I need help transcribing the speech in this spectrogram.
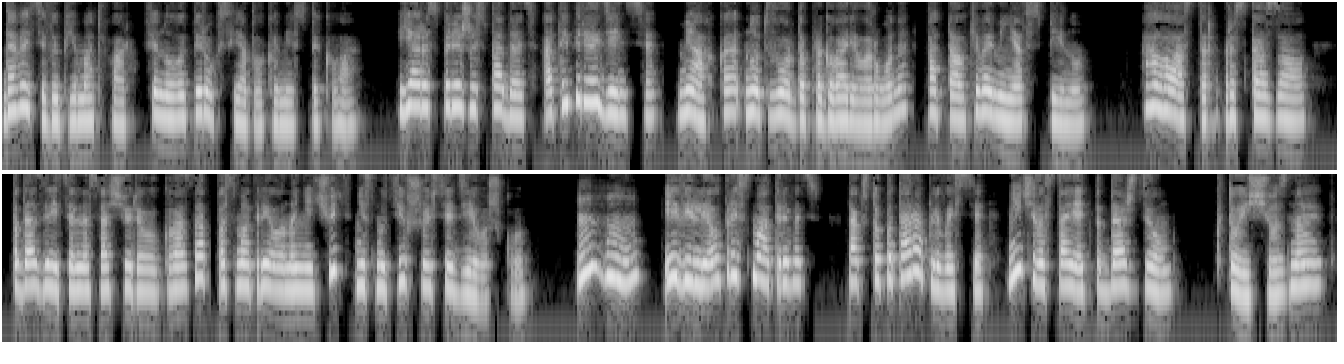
«Давайте выпьем отвар. Финовый пирог с яблоками испекла». «Я распоряжусь подать, а ты переоденься», мягко, но твердо проговорила Рона, подталкивая меня в спину. «Аластер рассказал». Подозрительно сощурила глаза, посмотрела на ничуть не смутившуюся девушку. «Угу, и велел присматривать. Так что поторапливайся, нечего стоять под дождем». Кто еще знает?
